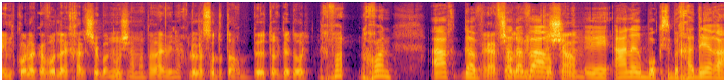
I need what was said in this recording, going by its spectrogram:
עם כל הכבוד להיכל שבנו שם, הדרייבין, יכלו לעשות אותו הרבה יותר גדול. נכון, נכון. אגב, היה אפשר את זה שם. אה, אנרבוקס בחדרה,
